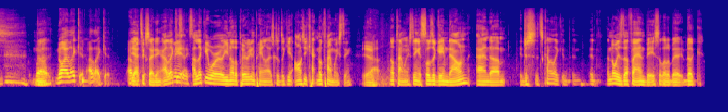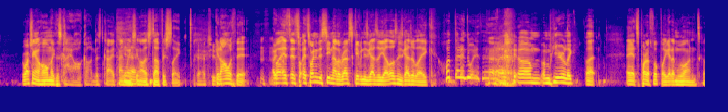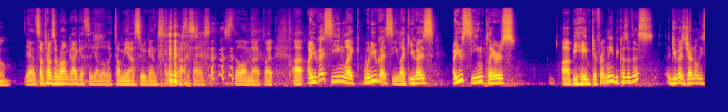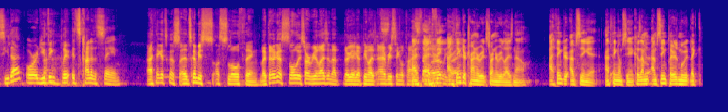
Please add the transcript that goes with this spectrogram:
But no, I like it. I like it. I yeah, like it's it. exciting. I It like it. it I like it where you know the players are getting penalized because like you honestly can't no time wasting, Yeah. no time wasting. It slows the game down and um, it just it's kind of like it, it, it annoys the fan base a little bit. Like you're watching at home, like this guy, oh god, this guy time Yeah. wasting all this stuff. It's like Yeah, get on with it. but it's, it's it's funny to see now the refs giving these guys the yellows and these guys are like, what? I didn't do anything. Like, um, I'm here. Like, but hey, it's part of football. You got to move on. Let's go. Yeah, and sometimes the wrong guy gets the yellow, like Tomiyasu against uh, Crystal Still on that, but uh, are you guys seeing like what do you guys see? Like you guys are you seeing players uh, behave differently because of this? Do you guys generally see that, or do you think player, it's kind of the same? I think it's gonna it's gonna be a slow thing. Like they're gonna slowly start realizing that they're gonna get penalized every single time. I, I still think early, I right? think they're trying to re- starting to realize now. I think they're, I'm seeing it. I think I'm seeing it because I'm I'm seeing players move it like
